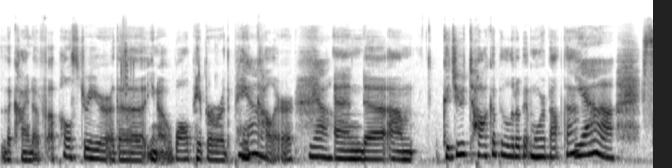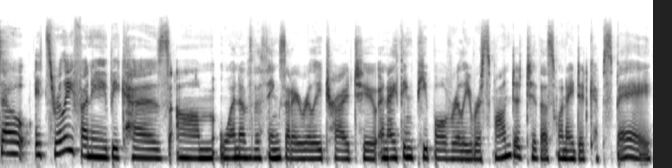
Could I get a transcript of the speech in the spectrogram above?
the kind of upholstery or the you know wallpaper or the paint yeah. color. Yeah. And uh, um, could you talk a little bit more about that? Yeah. So it's really funny because um, one of the things that I really tried to, and I think people really responded to this when I did Kips Bay,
